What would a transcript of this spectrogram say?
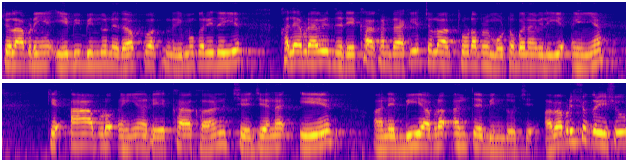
ચલો આપણે અહીંયા એ બી બિંદુને રફ વર્ક રિમૂવ કરી દઈએ. ખાલી આપણે આવી રીતે રેખાખંડ રાખીએ. ચલો થોડો આપણે મોટો બનાવી લઈએ અહીંયા, કે આ આપણો અહીંયા રેખાખંડ છે, જેના એ અને બી આપણા અંત્ય બિંદુ છે. હવે આપણે શું કરીશું?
